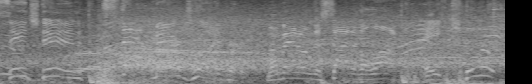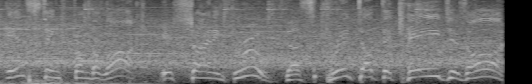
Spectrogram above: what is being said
Cinched in. Snapmare driver. Momentum on the side of the lock. A killer instinct from the lock is shining through. The sprint up the cage is on.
